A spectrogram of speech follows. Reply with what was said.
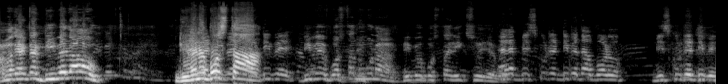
আমাকে একটা ডিবে দাও। দিবে না বস্তা? ডিবে ডিবে। বস্তা নেব না। ডিবে বস্তা রিক্স হয়ে যাবে। তাহলে বিস্কুটের ডিবে দাও বড়। বিস্কুটের ডিবে।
